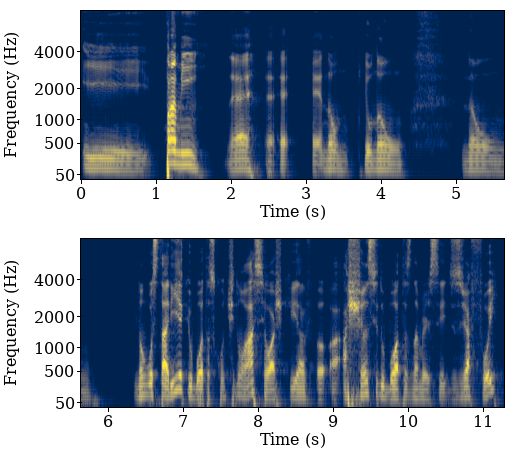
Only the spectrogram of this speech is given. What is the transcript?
E para mim, né, é, é, é, não, eu não, não, não gostaria que o Bottas continuasse. Eu acho que a, a, a chance do Bottas na Mercedes já foi,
